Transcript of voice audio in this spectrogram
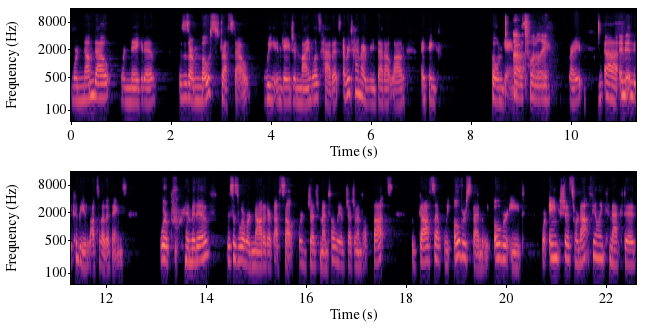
We're numbed out, we're negative. This is our most stressed out. We engage in mindless habits. Every time I read that out loud, I think phone games. Oh, totally. Right. Uh, and, and it could be lots of other things. We're primitive. This is where we're not at our best self. We're judgmental. We have judgmental thoughts. We gossip. We overspend. We overeat. We're anxious. We're not feeling connected.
